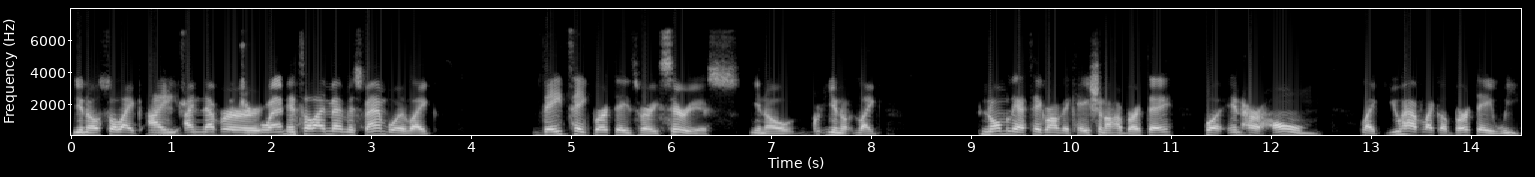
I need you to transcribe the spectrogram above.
You know, so like I I never until I met Miss Fanboy like they take birthdays very serious, you know, you know like normally I take her on vacation on her birthday, but in her home like you have like a birthday week.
